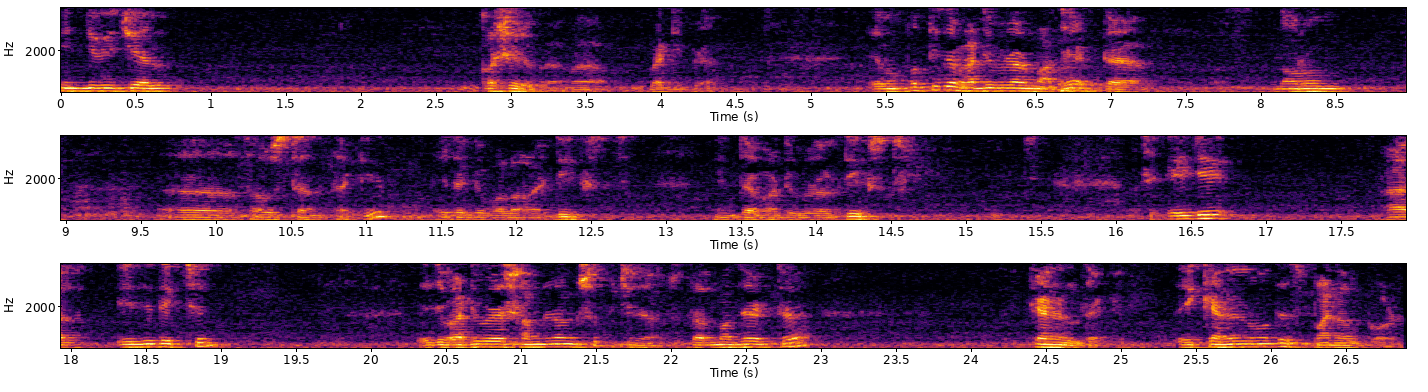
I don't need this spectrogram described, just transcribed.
ইন্ডিভিজুয়াল কশেরোকা বা ভাটিপ্রা এবং প্রত্যেকটা ভাটিপ্রার মাঝে একটা নরম সাবস্টেন্স থাকে, এটাকে বলা হয় ডিস্ক ইন্টারভার্টিব্রাল ডিস্ক আচ্ছা এই যে, আর এই যে দেখছেন, এই যে ভাটিব্রার সামনের অংশ, পিছনের অংশ, তার মাঝে একটা ক্যানেল থাকে। এই ক্যানেলের মধ্যে spinal cord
